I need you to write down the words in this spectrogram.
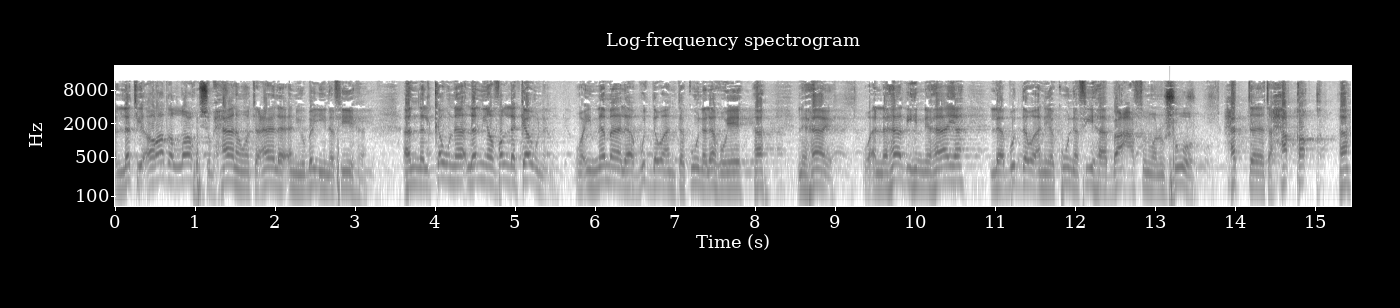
التي أراد الله سبحانه وتعالى أن يبين فيها أن الكون لن يظل كونا وإنما لا بد وأن تكون له إيه؟ ها؟ نهاية وأن هذه النهاية لا بد وأن يكون فيها بعث ونشور حتى يتحقق ها؟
